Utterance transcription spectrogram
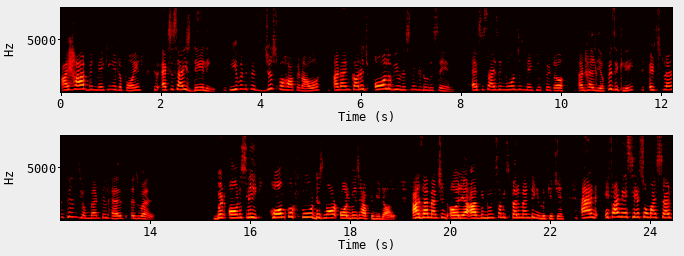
I have been making it a point to exercise daily, even if it's just for half an hour, and I encourage all of you listening to do the same. Exercising won't just make you fitter and healthier physically, it strengthens your mental health as well. But honestly, home cooked food does not always have to be dull. As I mentioned earlier, I've been doing some experimenting in the kitchen, and if I may say so myself,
